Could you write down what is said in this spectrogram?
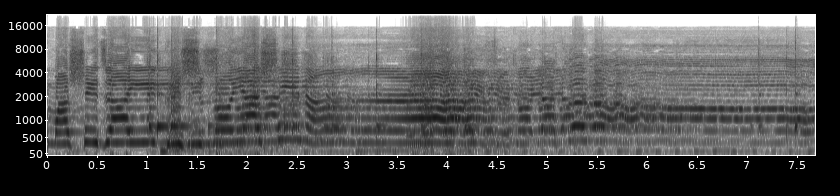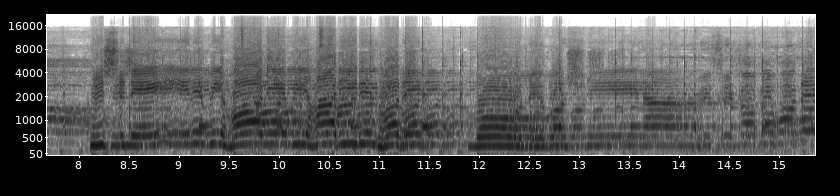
মাসে যাই, কৃষ্ণ আসে না। কৃষ্ণের বিহারে বিহারীর ঘরে মন বসে না কৃষ্ণ বিহনে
